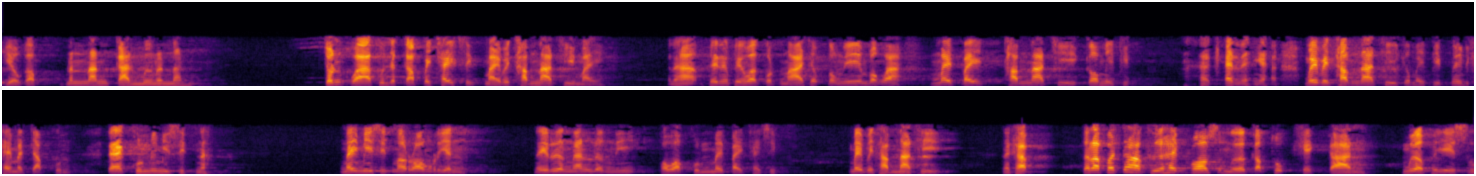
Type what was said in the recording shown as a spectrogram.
เกี่ยวกับนั้น ๆ การเมืองนั้น ๆ จนกว่าคุณจะกลับไปใช้สิทธิ์ใหม่ไปทำหน้าที่ใหม่ นะฮะเพียงเพียงว่ากฎหมายตรงนี้บอกว่า ไม่ไปทำหน้าที่ก็ไม่ผิดแค่นี้ไงไม่ไปทำหน้าที่ก็ไม่ผิด ไม่มีใครมาจับคุณ แต่คุณไม่มีสิทธินะไม่มีสิทธิ์มาร้องเรียนในเรื่องนั้นเรื่องนี้ เพราะว่าคุณไม่ไปใช้สิทธิ์ไม่ไปทำหน้าที่นะครับสำหรับพระเจ้าคือให้พร้อมเสมอกับทุกเหตุการณ์เมื่อพระเยซู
